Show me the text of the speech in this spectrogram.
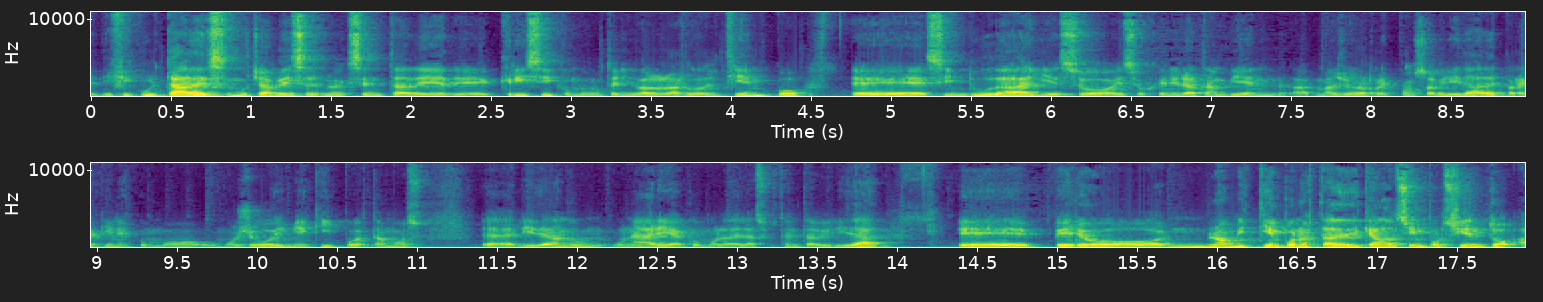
dificultades muchas veces, no exenta de, crisis como hemos tenido a lo largo del tiempo, sin duda, y eso, eso genera también mayores responsabilidades para quienes como, como yo y mi equipo estamos liderando un área como la de la sustentabilidad. Eh, pero no, mi tiempo no está dedicado al 100%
